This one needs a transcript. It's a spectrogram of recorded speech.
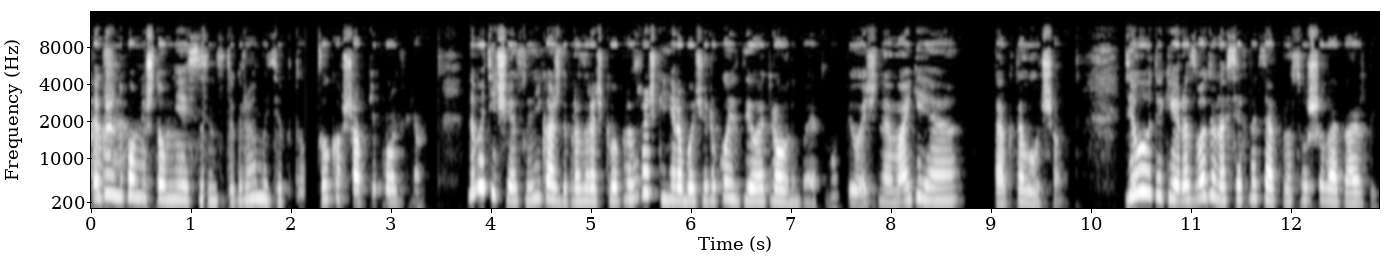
Также напомню, что у меня есть инстаграм и тикток. Ссылка в шапке профиля. Давайте честно, не каждый прозрачка по прозрачке нерабочей рукой сделает ровно, поэтому пилочная магия так-то лучше. Делаю такие разводы на всех ногтях, просушивая каждый.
